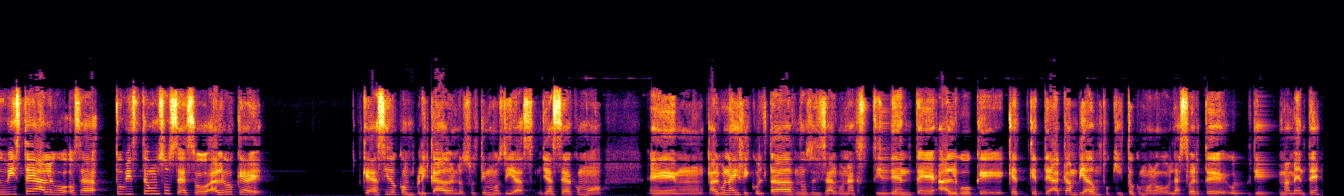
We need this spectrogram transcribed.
tuviste algo, o sea, tuviste un suceso, algo que, que ha sido complicado en los últimos días, ya sea como eh, alguna dificultad, no sé si es algún accidente, algo que, que, que te ha cambiado un poquito como lo, la suerte últimamente.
